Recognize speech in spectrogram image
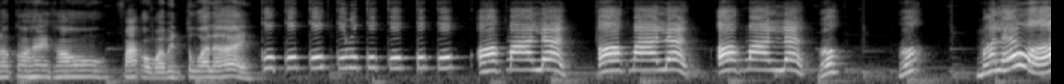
แล้วก็ให้เขาฟักออกมาเป็นตัวเลยกุ๊กกุ๊กกุ๊กกุ๊กกุ๊กกุ๊กกุ๊กกุ๊กออกมาเลย ออกมาเลย ออกมาเลยเฮ้เฮ้มาแล้วเหรอ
